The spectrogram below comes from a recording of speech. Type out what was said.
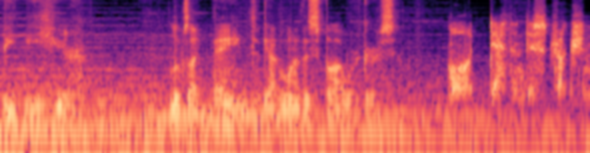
Beat me here. Looks like Bane took out one of the spa workers. More death and destruction.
